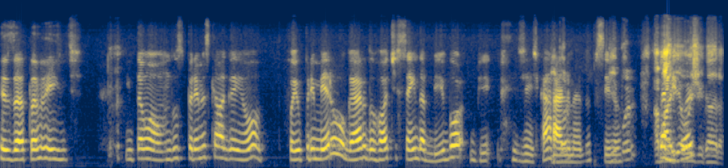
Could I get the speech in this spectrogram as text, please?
Exatamente. Então, ó, um dos prêmios que ela ganhou foi o primeiro lugar do Hot 100 da Billboard. Bi- Gente, caralho, Billboard? né? Não é possível. A Da Maria hoje, galera,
